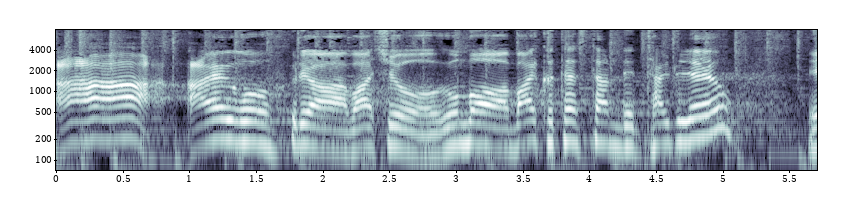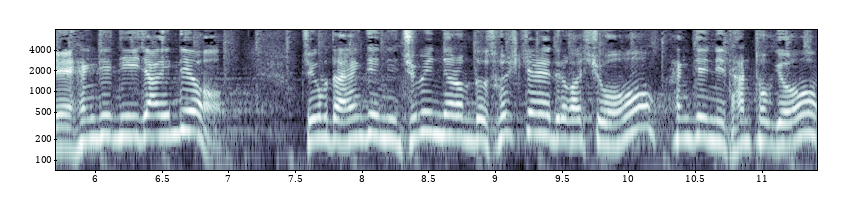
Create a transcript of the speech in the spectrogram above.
아, 아이고, 그래, 마시오. 뭐, 마이크 테스트 하는데 잘 들려요? 예, 행진이 이장인데요. 지금부터 행진이 주민 여러분들 소식 전에 들어가시오. 행진이 단톡요.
